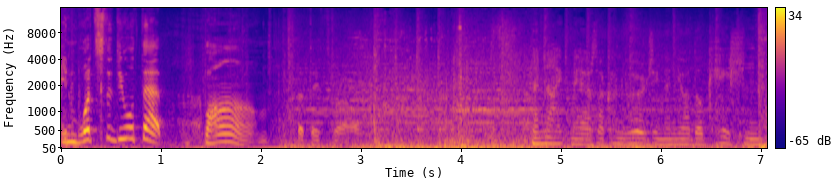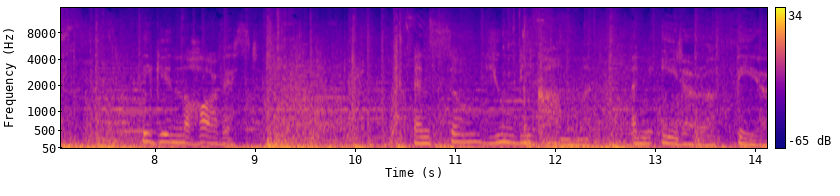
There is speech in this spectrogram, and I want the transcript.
And what's the deal with that bomb that they throw? The nightmares are converging on your location. Begin the harvest. And so you become an eater of fear.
